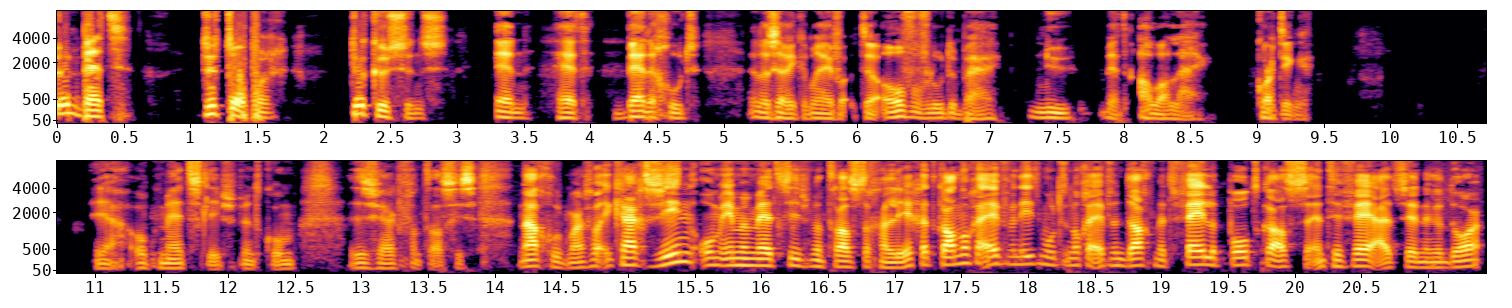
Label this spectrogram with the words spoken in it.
een bed, de topper, de kussens en het beddengoed. En dan zeg ik hem even te overvloed erbij. Nu met allerlei kortingen. Ja, op matsleeps.com. Het is werk fantastisch. Nou goed, Marcel, ik krijg zin om in mijn Matsleeps matras te gaan liggen. Het kan nog even niet. We moeten nog even een dag met vele podcasts en tv-uitzendingen door.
